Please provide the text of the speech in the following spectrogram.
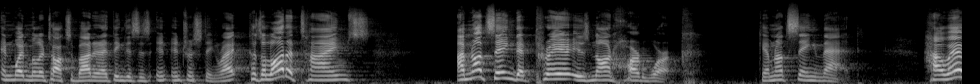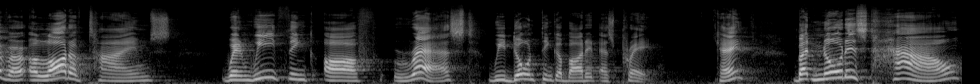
and what Miller talks about it, I think this is in- interesting, right? Because a lot of times, I'm not saying that prayer is not hard work. Okay, I'm not saying that. However, a lot of times when we think of rest, we don't think about it as praying. Okay? But notice how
